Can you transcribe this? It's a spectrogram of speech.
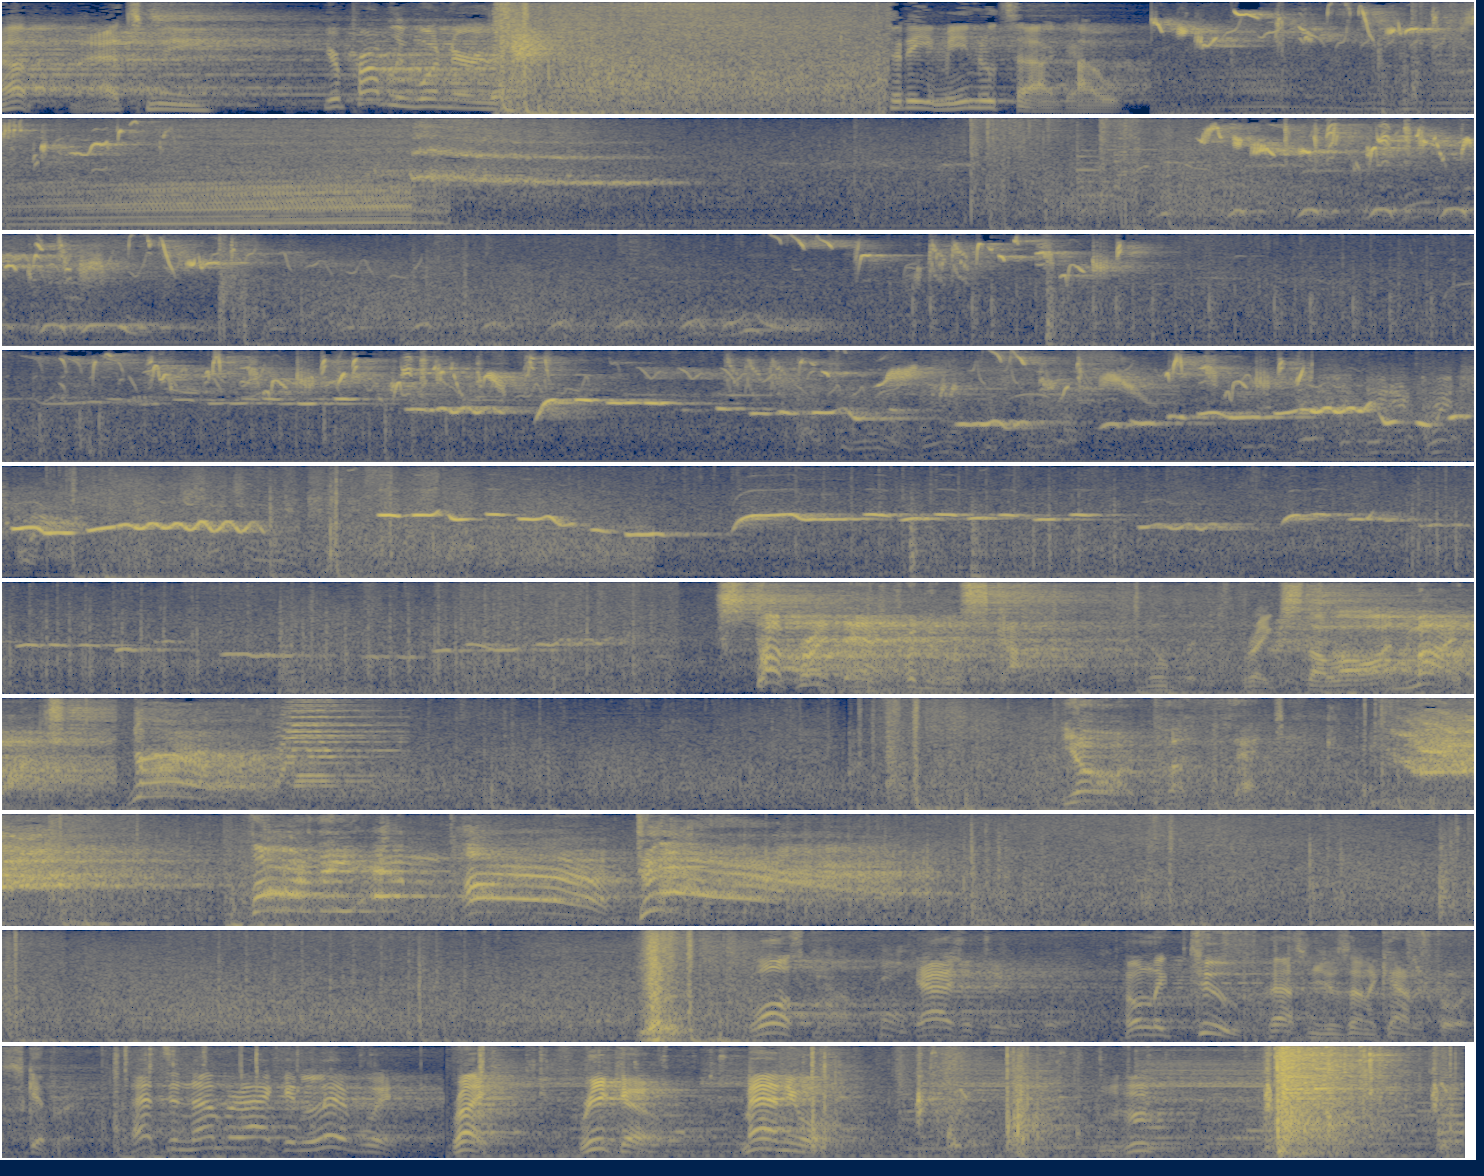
Yep, that's me. You're probably wondering. 3 minutes ago. Breaks the law on my watch! You're pathetic. For the Empire! Wolski, casualty report. Only two passengers unaccounted for, Skipper. That's a number I can live with. Right. Rico. Manual. Mm-hmm.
